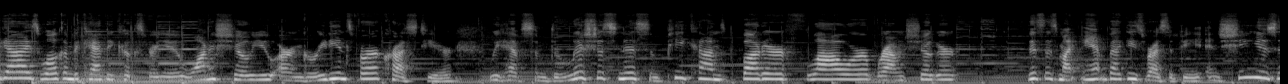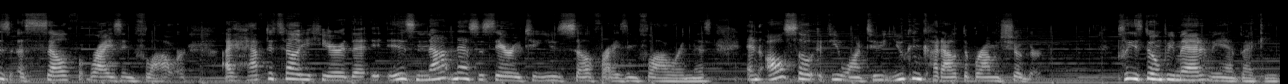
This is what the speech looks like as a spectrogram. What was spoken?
guys, welcome to Kathy Cooks For You. Want to show you our ingredients for our crust here. We have some deliciousness, some pecans, butter, flour, brown sugar. This is my Aunt Becky's recipe and she uses a self-rising flour. I have to tell you here that it is not necessary to use self-rising flour in this and also if you want to, you can cut out the brown sugar. Please don't be mad at me, Aunt Becky.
